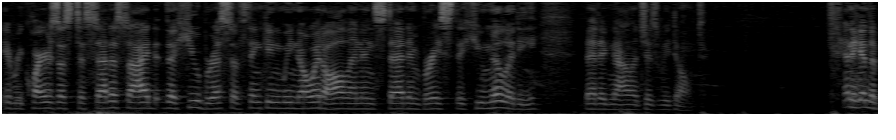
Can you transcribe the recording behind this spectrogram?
it requires us to set aside the hubris of thinking we know it all and instead embrace the humility that acknowledges we don't. And again, the,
